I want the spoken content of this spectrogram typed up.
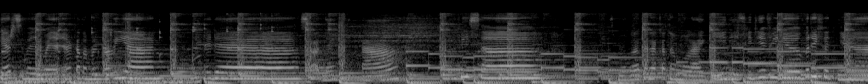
Share sebanyak-banyaknya ke teman kalian. Dadah, saatnya kita berpisah. Semoga kita ketemu lagi di video-video berikutnya.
